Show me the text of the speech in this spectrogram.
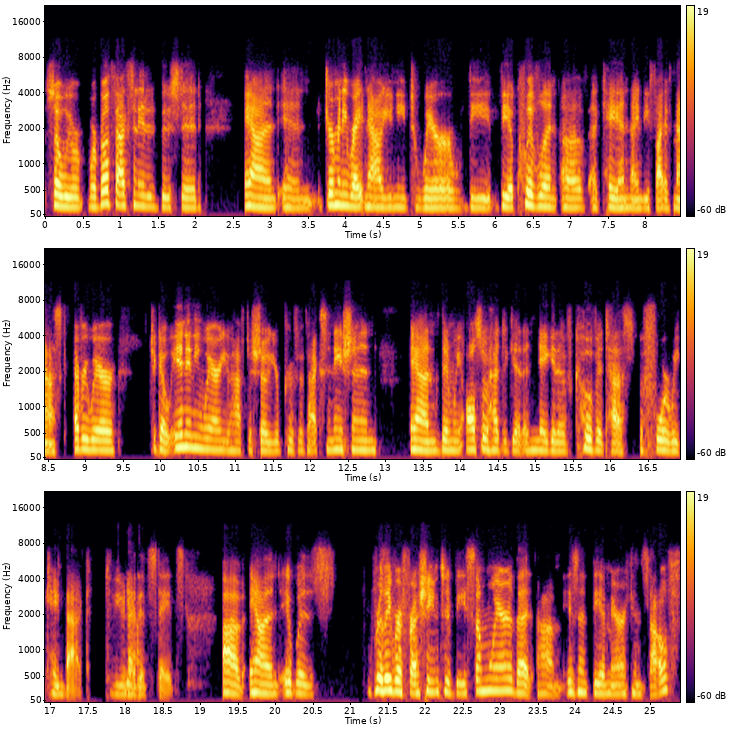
So we were we're both vaccinated, boosted, and in Germany right now, you need to wear the the equivalent of a KN95 mask everywhere. To go in anywhere, you have to show your proof of vaccination. And then we also had to get a negative COVID test before we came back to the United yeah. States. Uh, and it was really refreshing to be somewhere that um, not the American South,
